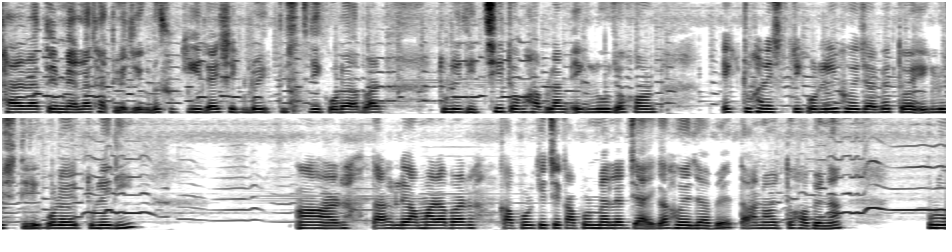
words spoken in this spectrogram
সারা রাতে মেলা থাকলে যেগুলো শুকিয়ে যায় সেগুলো একটু ইস্ত্রি করে আবার তুলে দিচ্ছি। তো ভাবলাম এগুলো যখন একটুখানি ইস্ত্রি করলেই হয়ে যাবে, তো এগুলো ইস্ত্রি করে তুলে দিই। আর তাহলে আমার আবার কাপড় কেচে কাপড় মেলার জায়গা হয়ে যাবে, তা নয়তো হবে না। পুরো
